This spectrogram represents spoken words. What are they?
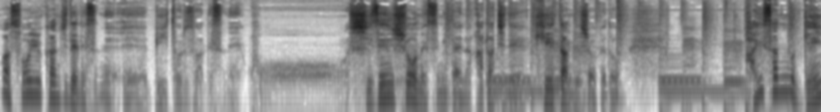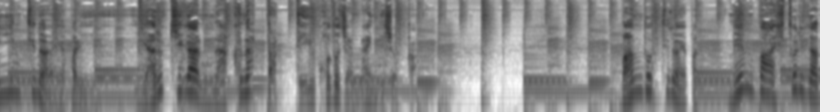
まあそういう感じでですね、えー、ビートルズはですね、こう、自然消滅みたいな形で消えたんでしょうけど、解散の原因っていうのはやっぱりやる気がなくなったっていうことじゃないんでしょうか。バンドっていうのはやっぱメンバー一人が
